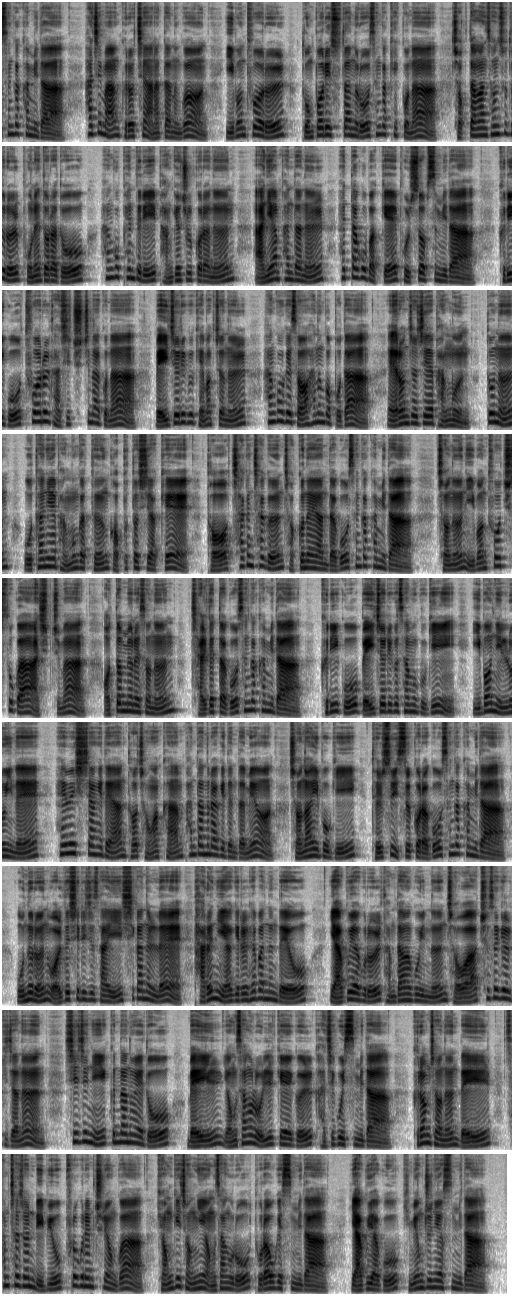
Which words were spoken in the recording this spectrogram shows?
생각합니다. 하지만 그렇지 않았다는 건 이번 투어를 돈벌이 수단으로 생각했거나 적당한 선수들을 보내더라도 한국 팬들이 반겨줄 거라는 안이한 판단을 했다고밖에 볼 수 없습니다. 그리고 투어를 다시 추진하거나 메이저리그 개막전을 한국에서 하는 것보다 에런 저지의 방문 또는 오타니의 방문 같은 것부터 시작해 더 차근차근 접근해야 한다고 생각합니다. 저는 이번 투어 취소가 아쉽지만 어떤 면에서는 잘 됐다고 생각합니다. 그리고 메이저리그 사무국이 이번 일로 인해 해외 시장에 대한 더 정확한 판단을 하게 된다면 전화위복이 될 수 있을 거라고 생각합니다. 오늘은 월드시리즈 사이 시간을 내 다른 이야기를 해봤는데요. 야구야구를 담당하고 있는 저와 최세결 기자는 시즌이 끝난 후에도 매일 영상을 올릴 계획을 가지고 있습니다. 그럼 저는 내일 3차전 리뷰 프로그램 출연과 경기 정리 영상으로 돌아오겠습니다. 야구야구 김영준이었습니다.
